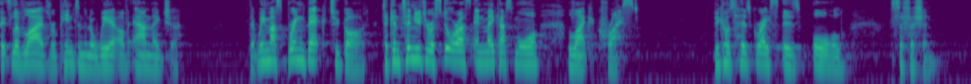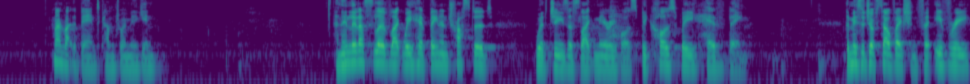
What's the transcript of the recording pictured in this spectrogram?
Let's live lives repentant and aware of our nature, that we must bring back to God to continue to restore us and make us more like Christ, because His grace is all sufficient. Can I invite the band to come join me again? And then let us live like we have been entrusted with Jesus, like Mary was, because we have been. The message of salvation for every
